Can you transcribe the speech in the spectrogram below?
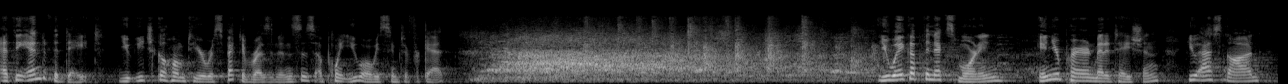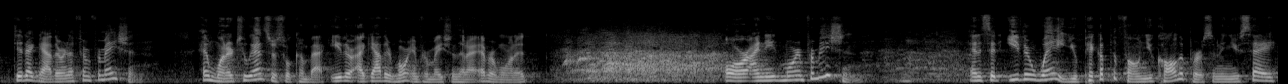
At the end of the date, you each go home to your respective residences, a point you always seem to forget. you wake up the next morning, in your prayer and meditation, you ask God, Did I gather enough information? And one or two answers will come back. Either I gathered more information than I ever wanted, or I need more information. And it said, either way, you pick up the phone, you call the person, and you say,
